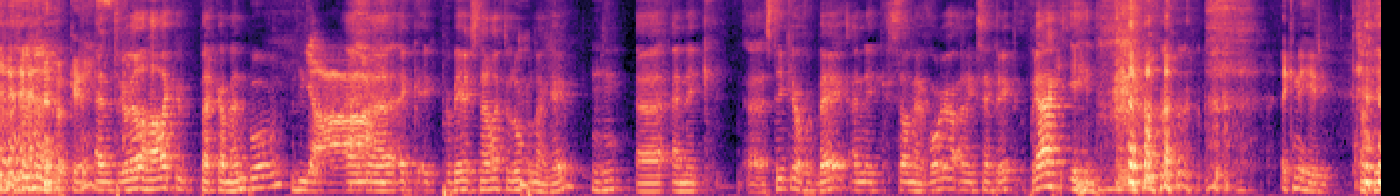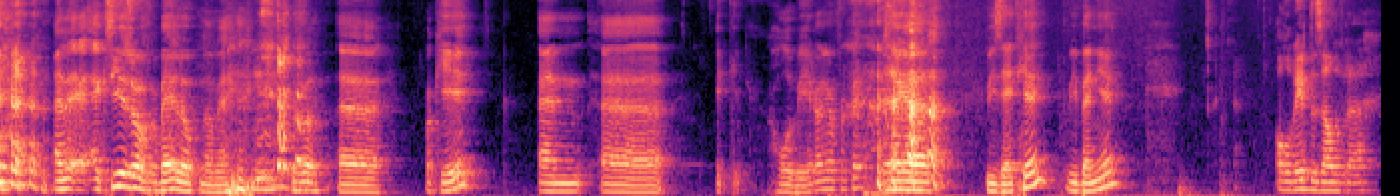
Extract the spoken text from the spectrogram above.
Oké. En terwijl haal ik het perkament boven. Ja. En eh, ik, ik probeer sneller te lopen dan jij. Mhm. Eh, en ik eh steek jou voorbij en ik stel mij voor jou en ik zeg direct, vraag 1. Ik negeer je. Oké. en ik zie je zo voorbij lopen naar mij. Eh, Oké. En eh, ik, ik hol weer aan jou voorbij. Ik zeg, eh, wie zijt jij? Wie ben jij? Alweer dezelfde vraag.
